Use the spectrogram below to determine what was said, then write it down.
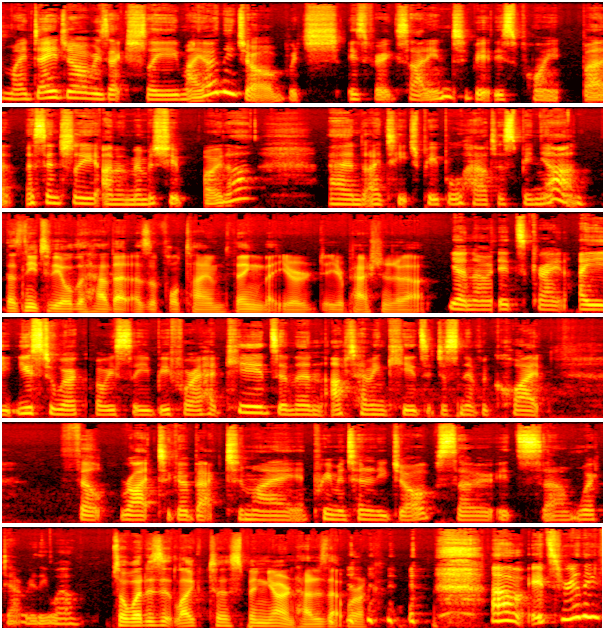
my day job is actually my only job, which is very exciting to be at this point. But essentially, I'm a membership owner and I teach people how to spin yarn. That's neat to be able to have that as a full time thing that you're you're passionate about. Yeah, no, it's great. I used to work obviously before I had kids, and then after having kids, it just never quite felt right to go back to my pre maternity job. So it's um, worked out really well. So, what is it like to spin yarn? How does that work? um, it's really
